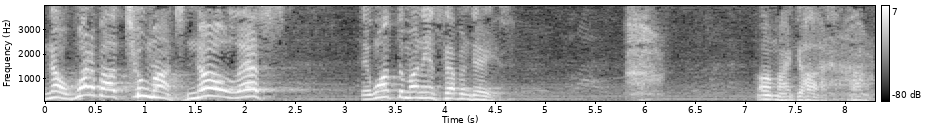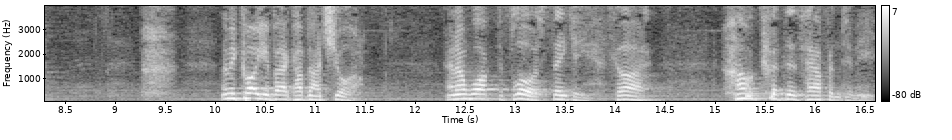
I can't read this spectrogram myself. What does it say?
No. What about two months? No, less. They want the money in seven days. Oh my God. Let me call you back. I'm not sure. And I walked the floors thinking, God, how could this happen to me?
